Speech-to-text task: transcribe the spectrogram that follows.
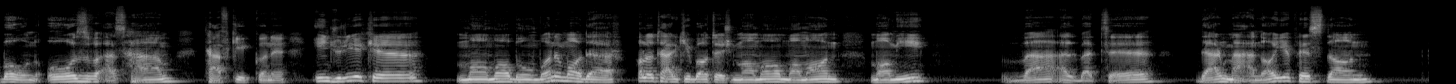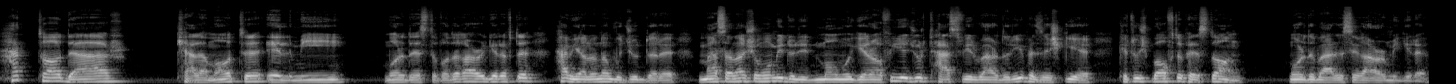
با اون عضو از هم تفکیک کنه. اینجوریه که ماما به عنوان مادر حالا ترکیباتش ماما مامان مامی و البته در معنای پستان حتی در کلمات علمی مورد استفاده قرار گرفته. همین الان هم وجود داره. مثلا شما می‌دونید ماموگرافی یه جور تصویربرداری پزشکیه که توش بافت پستان مورد بررسی قرار می‌گیره.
